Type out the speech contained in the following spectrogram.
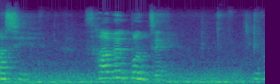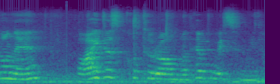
다시 400번째. 이번엔 와이드 스쿼트로 한번 해보겠습니다.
